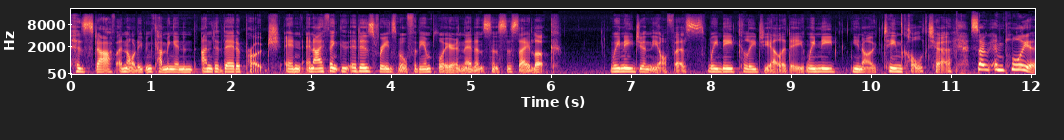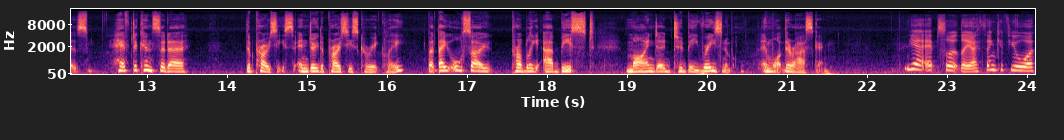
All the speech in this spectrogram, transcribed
his staff are not even coming in under that approach. And, and I think it is reasonable for the employer in that instance to say, look, we need you in the office. We need collegiality. We need, you know, team culture. So employers have to consider the process and do the process correctly, but they also probably are best minded to be reasonable in what they're asking. Yeah, absolutely. I think if you're,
